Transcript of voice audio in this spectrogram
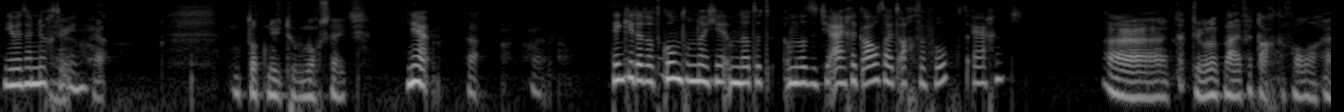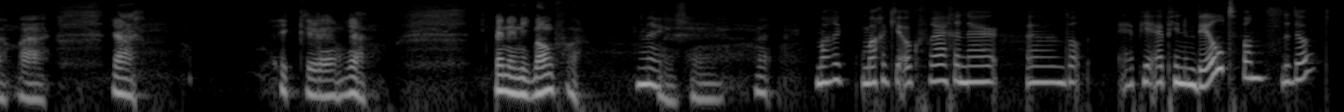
je bent er nuchter Ja, in. Ja. Tot nu toe nog steeds. Ja. Ja. Ja. Denk je dat dat komt omdat, je, omdat, het, omdat het je eigenlijk altijd achtervolgt ergens? Eh, natuurlijk blijft het achtervolgen, maar ja, ik, eh, ja, ik ben er niet bang voor. Nee. Dus, eh, Mag ik, mag ik je ook vragen naar, wat, heb, je, heb je een beeld van de dood?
